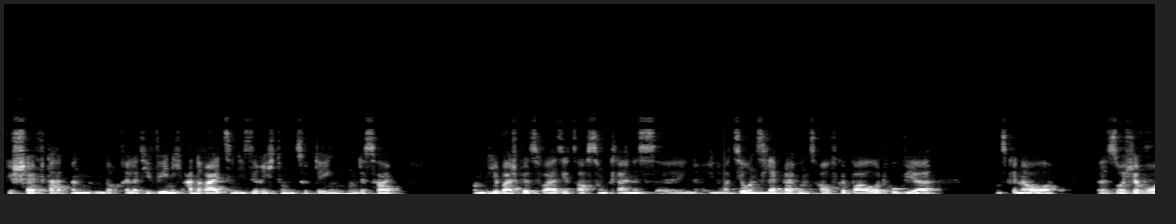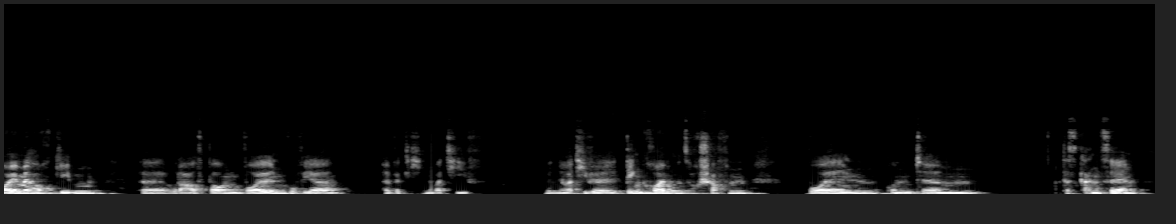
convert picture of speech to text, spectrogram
Geschäft, da hat man doch relativ wenig Anreiz in diese Richtung zu denken. Deshalb haben wir beispielsweise jetzt auch so ein kleines äh, Innovationslab bei uns aufgebaut, wo wir uns genau äh, solche Räume auch geben äh, oder aufbauen wollen, wo wir wirklich innovativ, innovative Denkräume uns auch schaffen wollen. Und ähm, das Ganze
